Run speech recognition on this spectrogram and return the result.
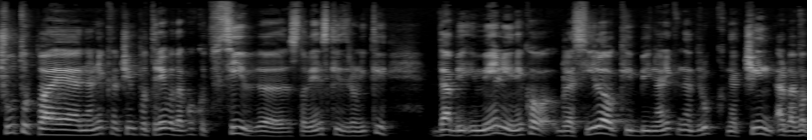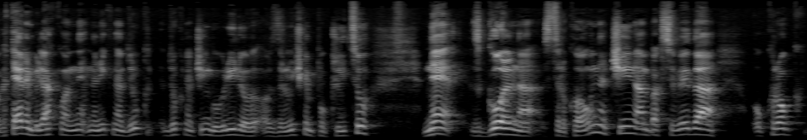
čutil pa je na nek način potrebo, tako kot vsi uh, slovenski zdravniki, da bi imeli neko glasilo, ki bi na nek na način, ali v katerem bi lahko ne, na nek na drug, drug način govorili o, o zdravniškem poklicu. Uh, ne zgolj na strokovni način, ampak seveda okrog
